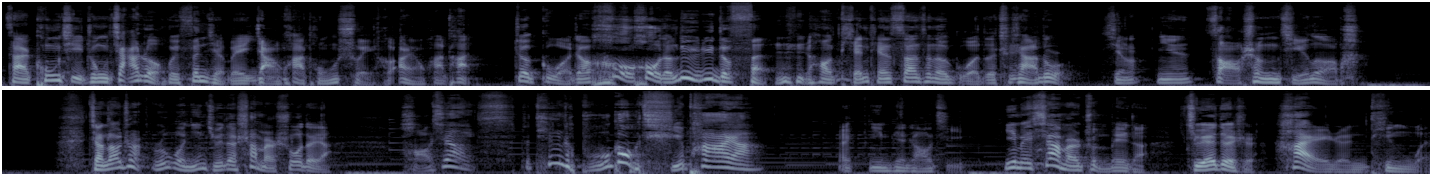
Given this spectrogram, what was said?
在空气中加热会分解为氧化铜、水和二氧化碳。这裹着厚厚的绿绿的粉，然后甜甜酸酸的果子吃下肚，行，您早生极乐吧。讲到这儿，如果您觉得上面说的呀，好像这听着不够奇葩呀，哎，您别着急，因为下面准备的绝对是骇人听闻。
